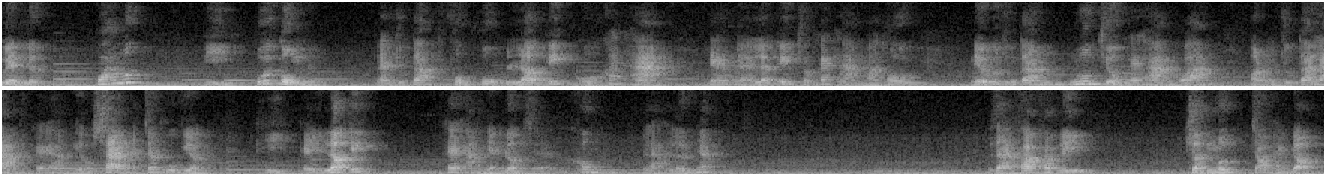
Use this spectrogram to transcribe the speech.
quyền lực quá mức. Vì cuối cùng là chúng ta phục vụ lợi ích của khách hàng, đem lại lợi ích cho khách hàng mà thôi. Nếu mà chúng ta nuông chiều khách hàng quá, hoặc là chúng ta làm khách hàng hiểu sai bản chất vụ việc, thì cái lợi ích khách hàng nhận được sẽ không là lớn nhất. Giải pháp pháp lý, chuẩn mực trong hành động,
